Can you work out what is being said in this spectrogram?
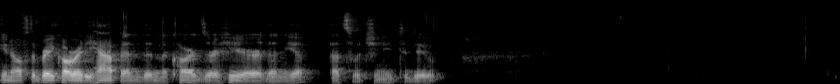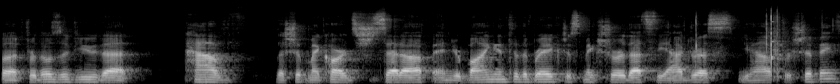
you know, if the break already happened and the cards are here, then yep, that's what you need to do. But for those of you that have the ship my cards set up and you're buying into the break, just make sure that's the address you have for shipping.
